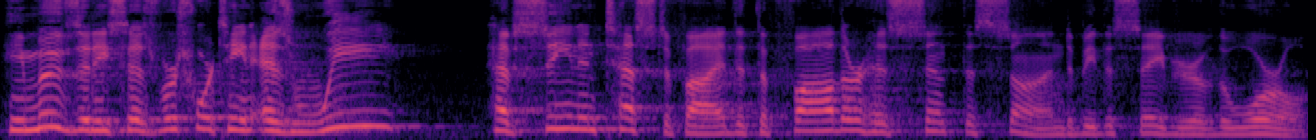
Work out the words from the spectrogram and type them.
he moves it. He says, verse 14, as we have seen and testified that the Father has sent the Son to be the Savior of the world.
